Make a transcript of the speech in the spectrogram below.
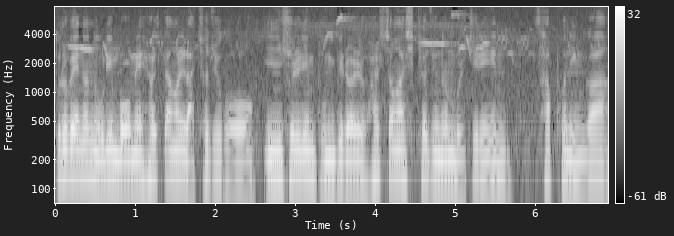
두릅에는 우리 몸의 혈당을 낮춰주고 인슐린 분비를 활성화시켜주는 물질인 사포닌과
